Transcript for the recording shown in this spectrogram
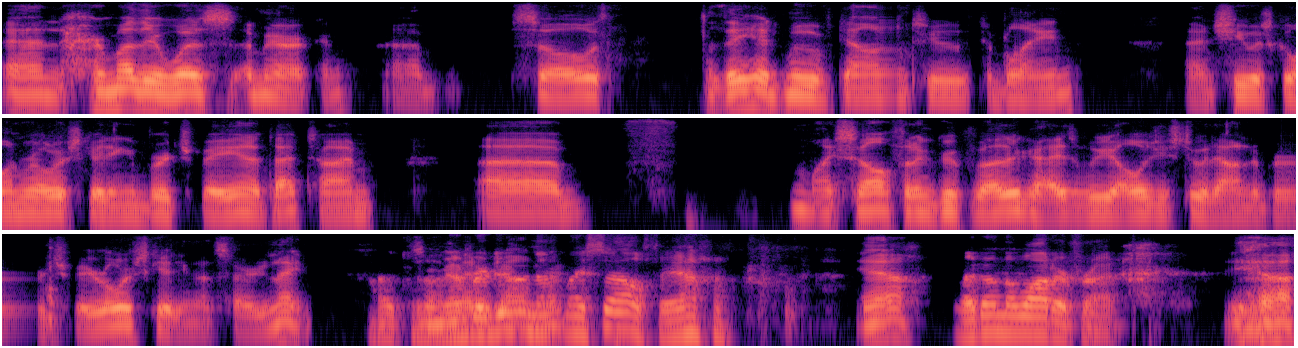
And her mother was American. Um, so they had moved down to, to Blaine and she was going roller skating in Birch Bay. And at that time, uh, myself and a group of other guys, we always used to go down to Birch Bay roller skating on Saturday night. I can so remember doing that there. myself. Yeah. Yeah. Right on the waterfront. Yeah,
